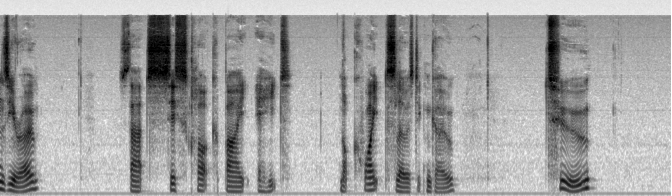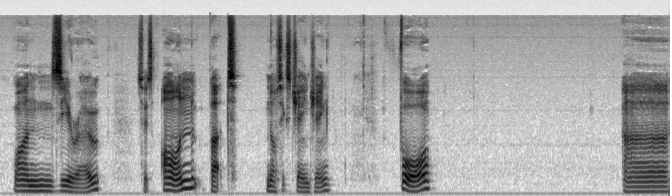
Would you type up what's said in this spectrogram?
1 0, so that's sys clock by 8, not quite slow as it can go, 2 1 0, so it's on but not exchanging, 4 uh,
